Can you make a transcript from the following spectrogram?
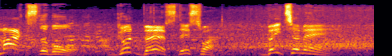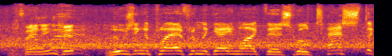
marks the ball. Good burst this one. Beats a man. He's been injured. Losing a player from the game like this will test the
